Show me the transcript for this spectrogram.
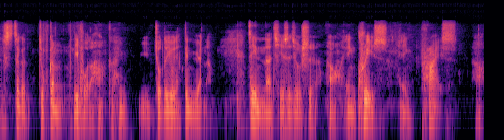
个这个就更离谱了哈，更走的有点更远了。这里呢，其实就是好 increase in price 啊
